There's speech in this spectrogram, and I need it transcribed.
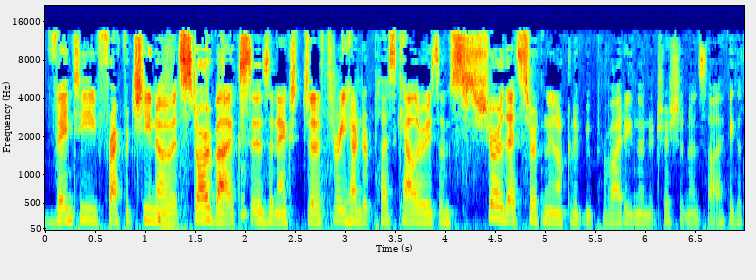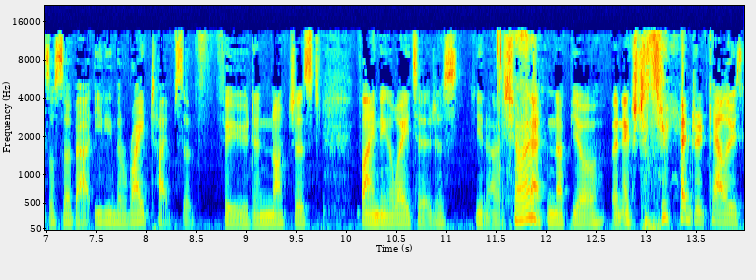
venti frappuccino at Starbucks is an extra 300 plus calories. I'm sure that's certainly not going to be providing the nutrition. And so I think it's also about eating the right types of food and not just finding a way to just, you know, Sure. fatten up your, an extra 300 calories.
